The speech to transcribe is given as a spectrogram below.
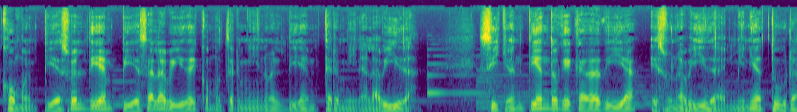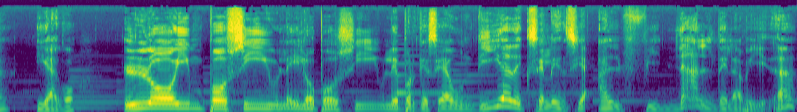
cómo empiezo el día empieza la vida y como termino el día termina la vida. Si yo entiendo que cada día es una vida en miniatura y hago lo imposible y lo posible porque sea un día de excelencia al final de la vida,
